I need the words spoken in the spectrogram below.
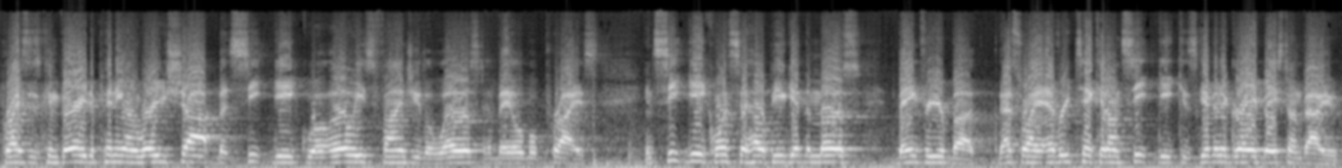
Prices can vary depending on where you shop, but SeatGeek will always find you the lowest available price. And SeatGeek wants to help you get the most bang for your buck. That's why every ticket on SeatGeek is given a grade based on value.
